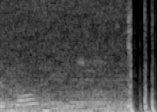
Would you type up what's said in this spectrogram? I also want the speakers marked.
Speaker 1: 别着急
